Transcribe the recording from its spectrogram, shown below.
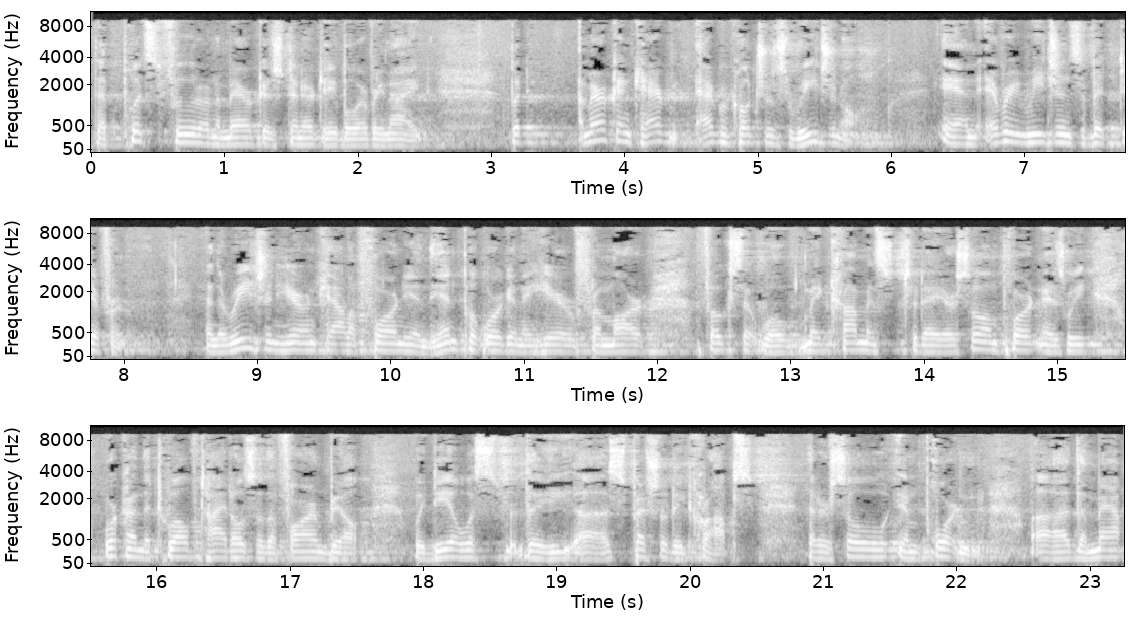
that puts food on America's dinner table every night. But American agriculture is regional, and every region's a bit different and the region here in California and the input we're going to hear from our folks that will make comments today are so important as we work on the 12 titles of the Farm Bill. We deal with the uh, specialty crops that are so important, uh, the MAP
